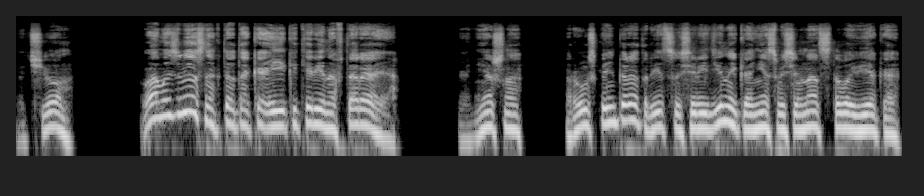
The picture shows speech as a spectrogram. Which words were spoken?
«О чем?» «Вам известно, кто такая Екатерина II?» «Конечно». Русская императрица, середины и конец XVIII века.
